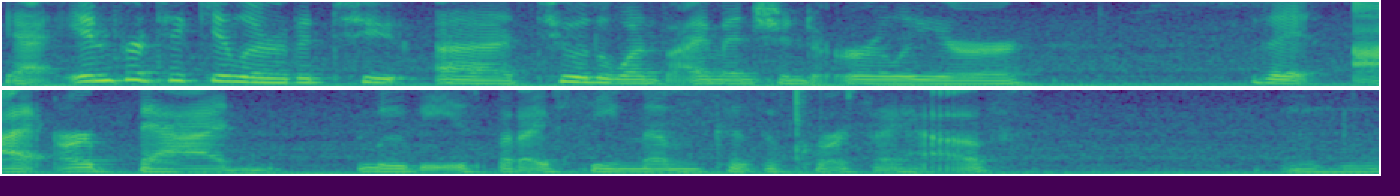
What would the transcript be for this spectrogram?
Yeah, in particular, the two uh, two of the ones I mentioned earlier that I are bad movies, but I've seen them because, of course, I have. hmm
